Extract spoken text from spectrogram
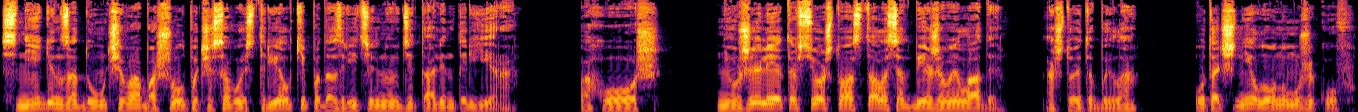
Снегин задумчиво обошел по часовой стрелке подозрительную деталь интерьера. Похож. Неужели это все, что осталось от бежевой лады? А что это было? Уточнил он у мужиков.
